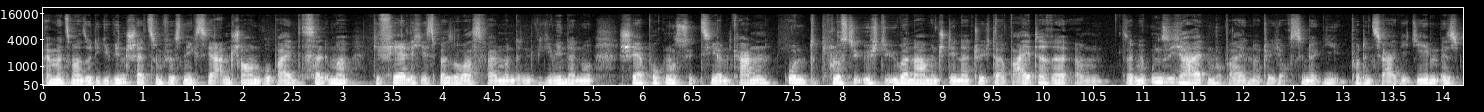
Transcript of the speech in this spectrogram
wenn wir uns mal so die Gewinnschätzung fürs nächste Jahr anschauen, wobei das halt immer gefährlich ist bei sowas, weil man den Gewinn dann nur schwer prognostizieren kann. Und plus die, durch die Übernahmen stehen natürlich da weitere ähm, sagen wir, Unsicherheiten, wobei natürlich auch Synergiepotenzial gegeben ist.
